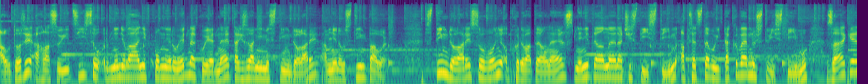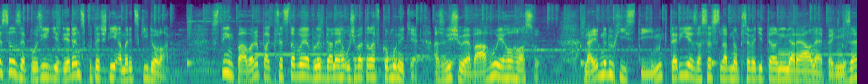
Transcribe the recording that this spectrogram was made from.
Autoři a hlasující jsou odměňováni v poměru 1 k 1 takzvanými Steam dolary a měnou Steam Power. Steam dolary jsou volně obchodovatelné, směnitelné na čistý Steam a představují takové množství Steamu, za jaké si lze pořídit jeden skutečný americký dolar. Steam Power pak představuje vliv daného uživatele v komunitě a zvyšuje váhu jeho hlasu. Na jednoduchý Steam, který je zase snadno převeditelný na reálné peníze,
